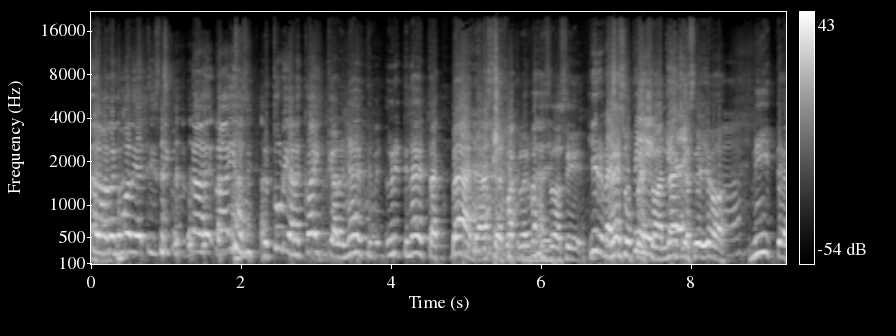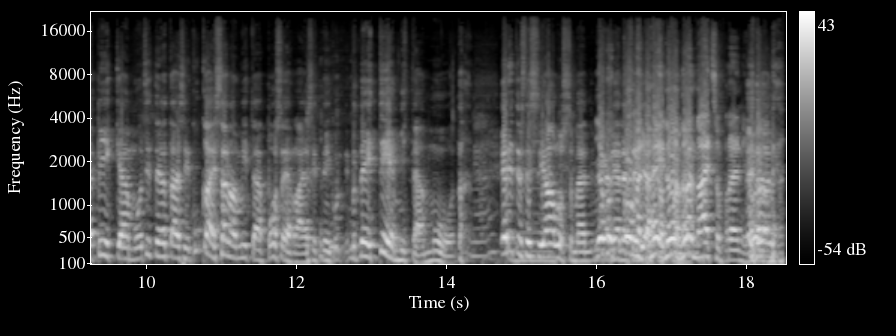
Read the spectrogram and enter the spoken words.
Tällä mä olin, että siis niinku, nää, nää ihan, ne tuli aina kaikkialle, näytti, yritti näyttää badassia, vaikka ne oli vähän sellaisia piikkejä. näköisiä, joo. Niittejä ja piikkejä ja muut. Sitten jotain siinä, kuka ei sano mitään poseraa ja sit niinku, mutta ne ei tee mitään muuta. Erityisesti siinä alussa mä en Joku kommentoi, hei, no, no Knights of Ren, joo. Niin,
